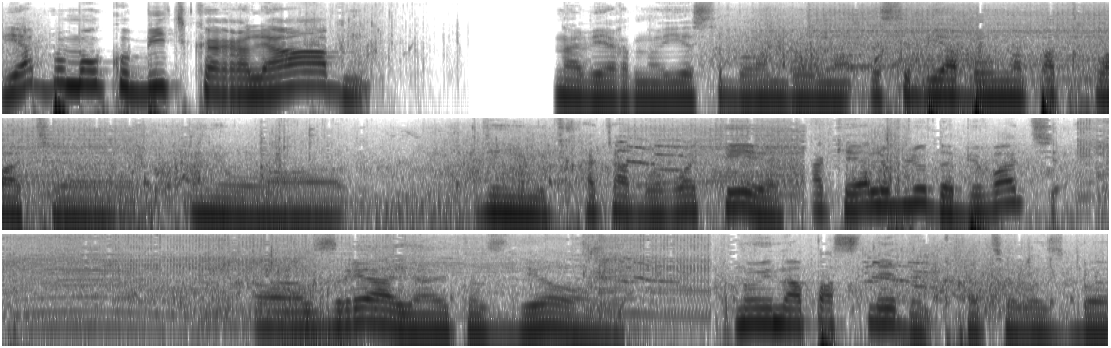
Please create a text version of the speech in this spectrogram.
я бы мог убить короля, наверное, если бы он был на, если бы я был на подхвате у него где-нибудь хотя бы в окее. Так, я люблю добивать. А, зря я это сделал. Ну и напоследок хотелось бы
